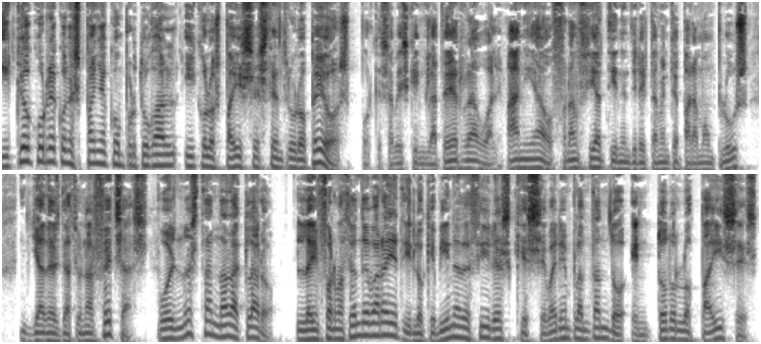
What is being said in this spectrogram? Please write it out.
¿Y qué ocurre con España, con Portugal y con los países centroeuropeos? Porque sabéis que Inglaterra o Alemania o Francia tienen directamente Paramount Plus ya desde hace unas fechas. Pues no está nada claro. La información de Variety lo que viene a decir es que se va a ir implantando en todos los países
